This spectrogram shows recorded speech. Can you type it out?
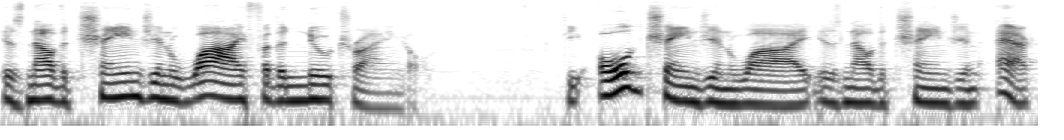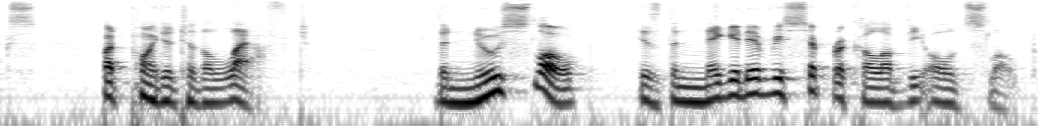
is now the change in y for the new triangle. The old change in y is now the change in x, but pointed to the left. The new slope is the negative reciprocal of the old slope.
